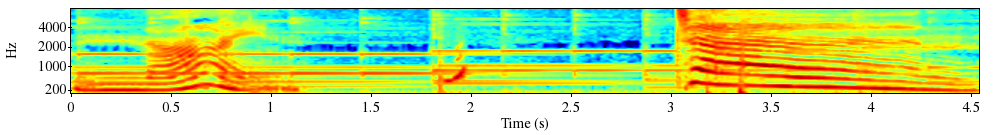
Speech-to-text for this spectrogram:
nine, ten.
